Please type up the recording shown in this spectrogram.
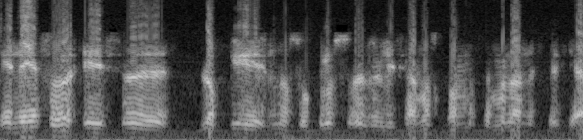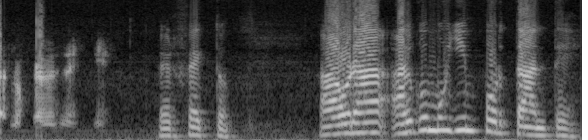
En eso es eh, lo que nosotros realizamos cuando hacemos la anestesia local del pie. Perfecto. Ahora, algo muy importante,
